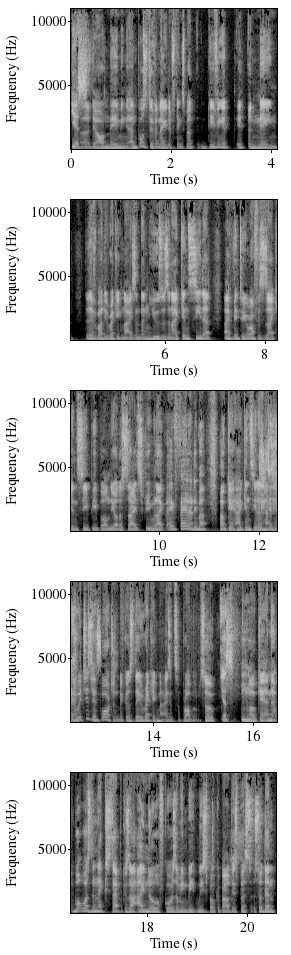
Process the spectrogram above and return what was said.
Yes. Uh, they are naming and positive and negative things, but giving it, it a name that everybody recognizes and then uses. And I can see that. I've been to your offices. I can see people on the other side screaming like, "Hey, failure!" Okay, I can see that happening, which is yes. important because they recognize it's a problem. So yes. Mm-hmm. Okay, and then what was the next step? Because I, I know, of course, I mean, we we spoke about this, but so then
